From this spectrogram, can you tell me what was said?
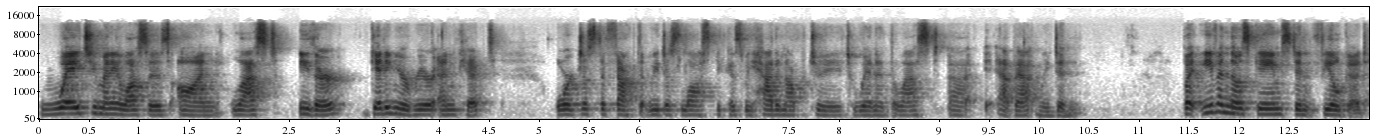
Way too many losses on last either getting your rear end kicked or just the fact that we just lost because we had an opportunity to win at the last uh, at bat and we didn't. But even those games didn't feel good.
